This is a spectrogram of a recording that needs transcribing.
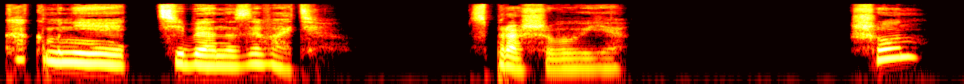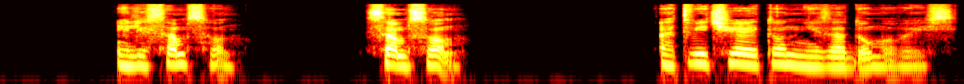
«Как мне тебя называть?» — спрашиваю я. «Шон или Самсон?» «Самсон», — отвечает он, не задумываясь.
